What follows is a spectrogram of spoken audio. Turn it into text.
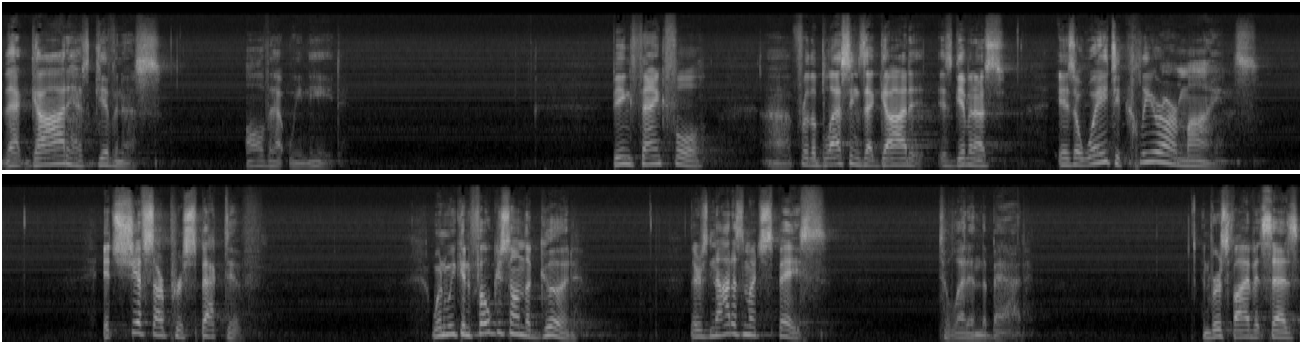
that God has given us all that we need. Being thankful uh, for the blessings that God has given us is a way to clear our minds. It shifts our perspective. When we can focus on the good, there's not as much space to let in the bad. In verse 5, it says,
